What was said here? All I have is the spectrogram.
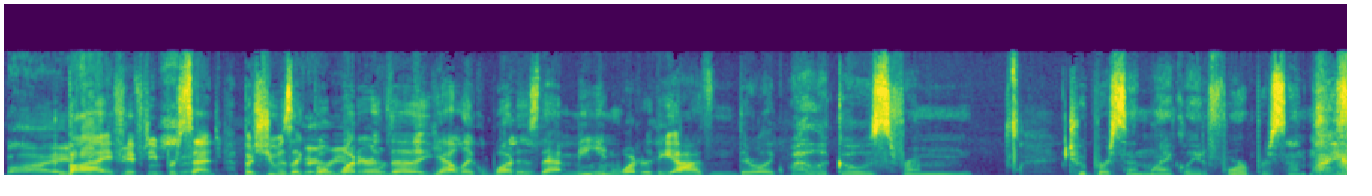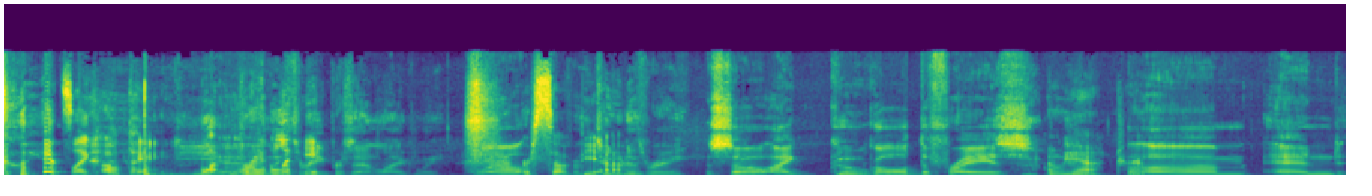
by by 50%. 50%. But she was like, Very but what are the, yeah, like, what does that mean? What are the odds? And they were like, well, it goes from 2% likely to 4% likely. It's like, okay, what, Yeah. really? Three percent likely. Well, Or sub, From yeah. two to three. so I Googled the phrase, Oh, yeah, true. um, and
